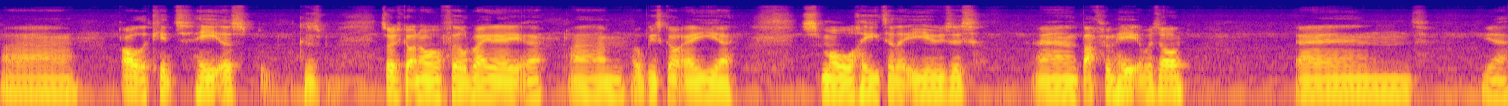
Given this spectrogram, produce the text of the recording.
Uh, all the kids' heaters because so he's got an oil-filled radiator. Um, Ubby's got a uh, small heater that he uses, and bathroom heater was on, and yeah,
